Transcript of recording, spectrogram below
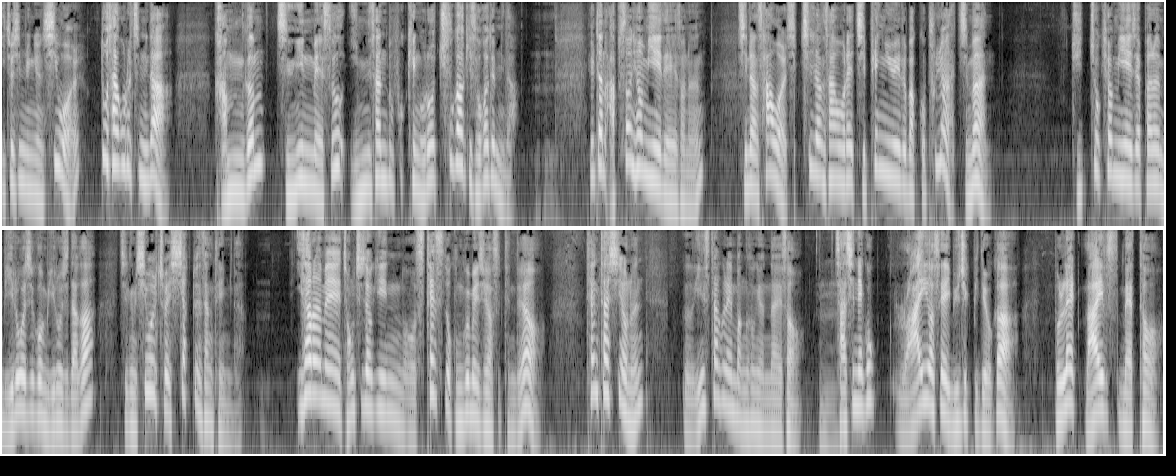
2016년 10월 또 사고를 칩니다. 감금, 증인 매수, 임산부 폭행으로 추가 기소가 됩니다. 일단 앞선 혐의에 대해서는 지난 4월, 17년 4월에 집행유예를 받고 풀려났지만 뒤쪽 혐의의 재판은 미뤄지고 미뤄지다가 지금 10월 초에 시작된 상태입니다. 이 사람의 정치적인 어, 스탠스도 궁금해지셨을 텐데요. 텐타시오는 그 인스타그램 방송이었나 해서 음. 자신의 곡 라이엇의 뮤직비디오가 Black Lives Matter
